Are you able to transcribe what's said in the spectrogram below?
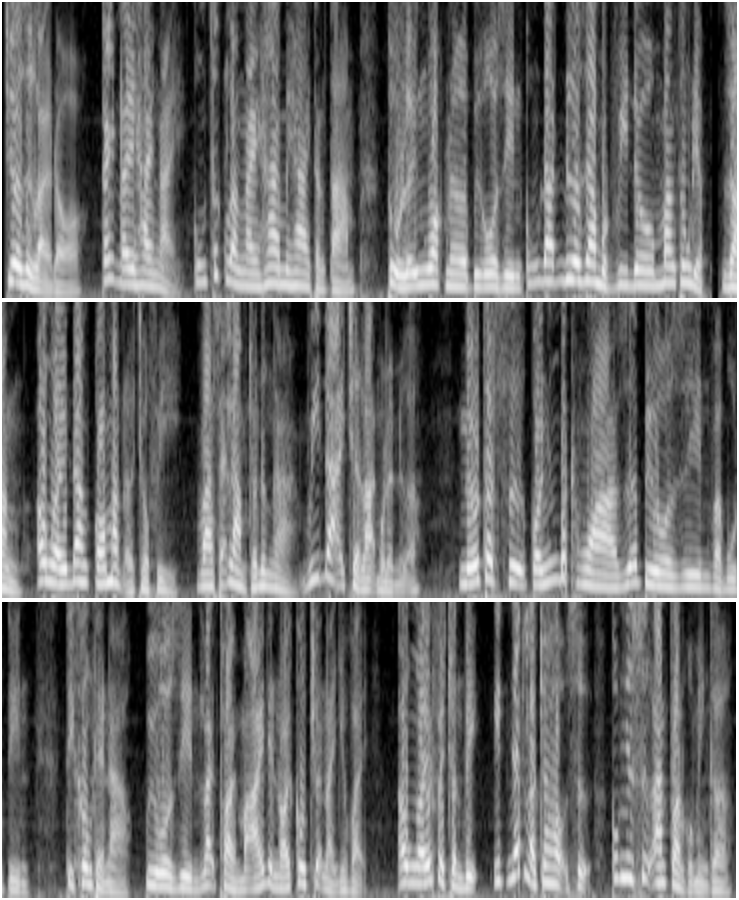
Chưa dừng lại ở đó, cách đây 2 ngày, cũng tức là ngày 22 tháng 8, thủ lĩnh Wagner Prigozhin cũng đã đưa ra một video mang thông điệp rằng ông ấy đang có mặt ở châu Phi và sẽ làm cho nước Nga vĩ đại trở lại một lần nữa. Nếu thật sự có những bất hòa giữa Prigozhin và Putin thì không thể nào Prigozhin lại thoải mái để nói câu chuyện này như vậy Ông ấy phải chuẩn bị ít nhất là cho hậu sự cũng như sự an toàn của mình cơ.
